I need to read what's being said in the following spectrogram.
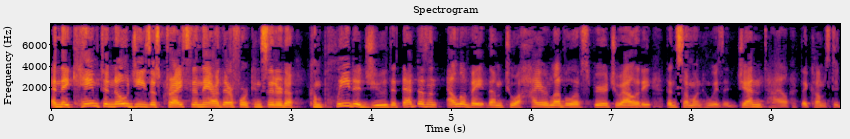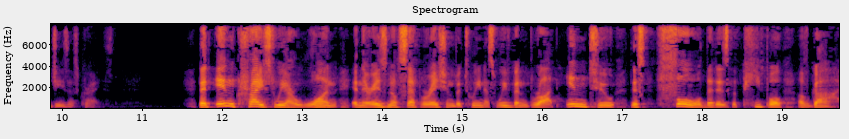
and they came to know Jesus Christ and they are therefore considered a completed Jew, that that doesn't elevate them to a higher level of spirituality than someone who is a Gentile that comes to Jesus Christ. That in Christ we are one and there is no separation between us. We've been brought into this fold that is the people of God.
